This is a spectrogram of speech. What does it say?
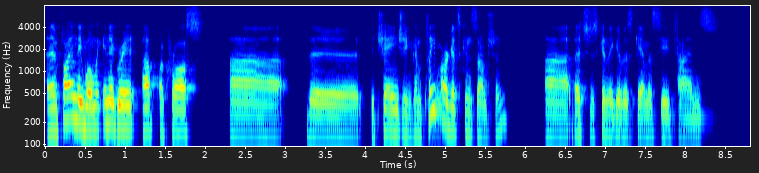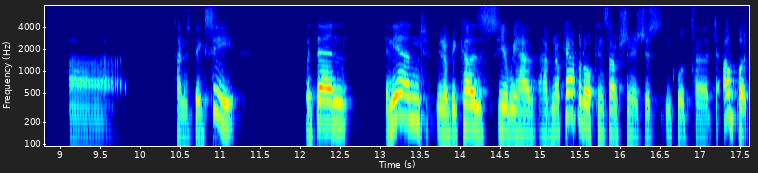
And then finally, when we integrate up across uh, the, the change in complete markets consumption, uh, that's just going to give us gamma C times, uh, times big C. But then in the end, you know, because here we have, have no capital, consumption is just equal to, to output.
